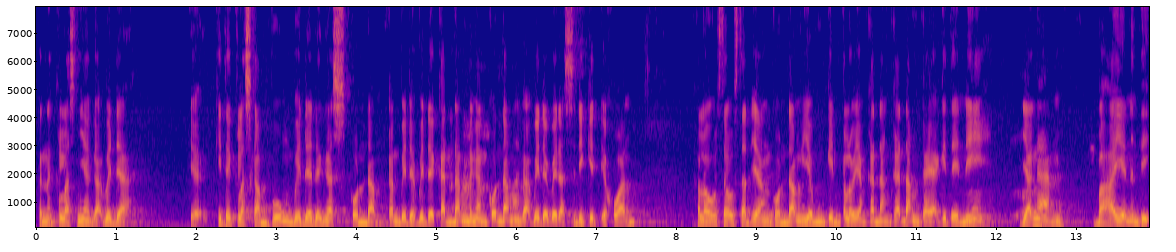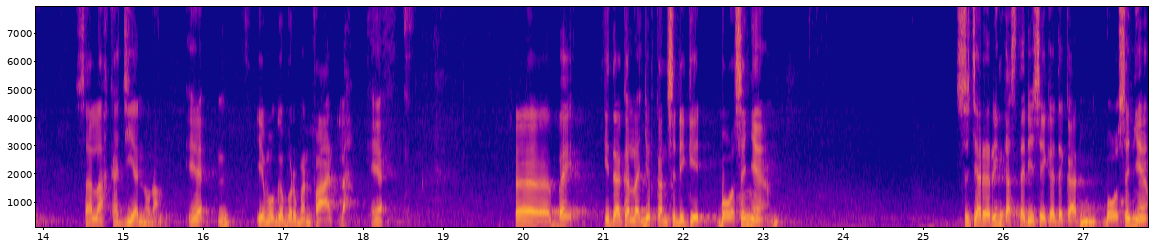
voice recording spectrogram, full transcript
Karena kelasnya agak beda. Ya, kita kelas kampung beda dengan kondang kan beda-beda kandang dengan kondang agak beda-beda sedikit ikhwan. Kalau ustaz-ustaz yang kondang ya mungkin kalau yang kandang-kandang kayak kita ini jangan bahaya nanti salah kajian orang ya. Hmm? Ya moga bermanfaat lah ya. Uh, baik kita akan lanjutkan sedikit bahwasanya secara ringkas tadi saya katakan bahwasanya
